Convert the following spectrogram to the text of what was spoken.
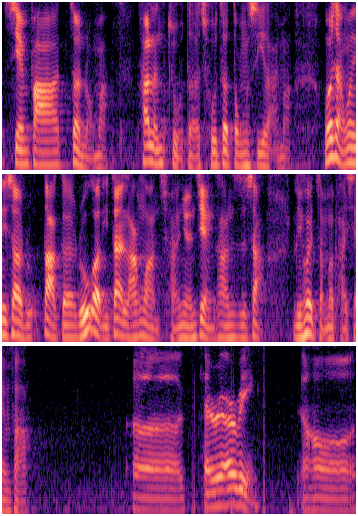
先发阵容嘛？他能组得出这东西来吗？我想问一下大哥，如果你在篮网全员健康之下，你会怎么排先发？呃，Kyrie Irving，然后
